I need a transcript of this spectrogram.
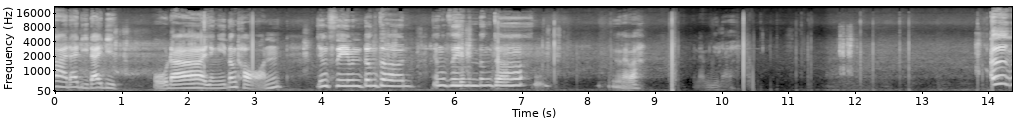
ได้ ได้ดี ได้ดี โอ้ ได้ อย่างนี้ต้องถอน จังซีมันต้องถอน จังซีมันต้องถอนอยู่ไหนวะนมันอยู่ไหนอึ้ง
